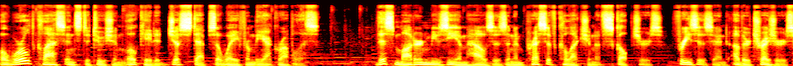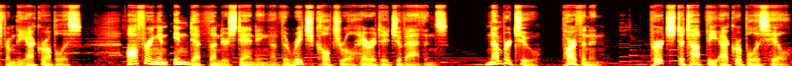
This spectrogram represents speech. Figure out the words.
a world-class institution located just steps away from the Acropolis. This modern museum houses an impressive collection of sculptures, friezes, and other treasures from the Acropolis, offering an in-depth understanding of the rich cultural heritage of Athens. Number 2. Parthenon Perched atop the Acropolis Hill,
